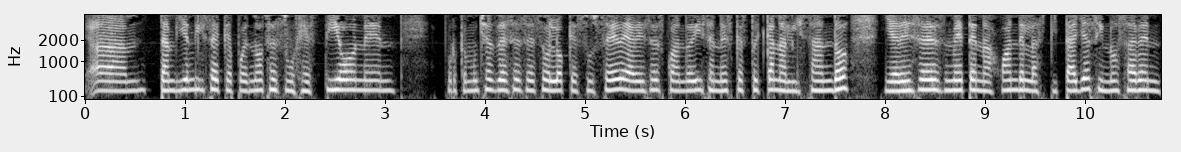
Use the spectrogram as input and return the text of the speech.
Am, también dice que pues no se sugestionen porque muchas veces eso es lo que sucede, a veces cuando dicen es que estoy canalizando y a veces meten a Juan de las pitayas y no saben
